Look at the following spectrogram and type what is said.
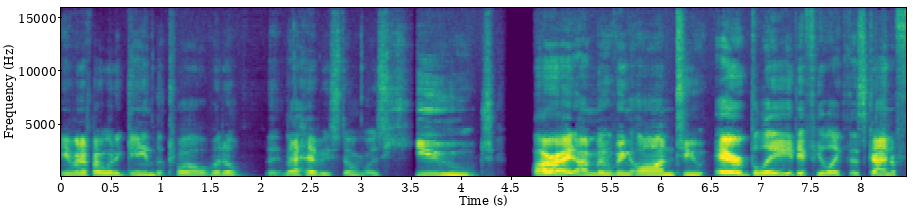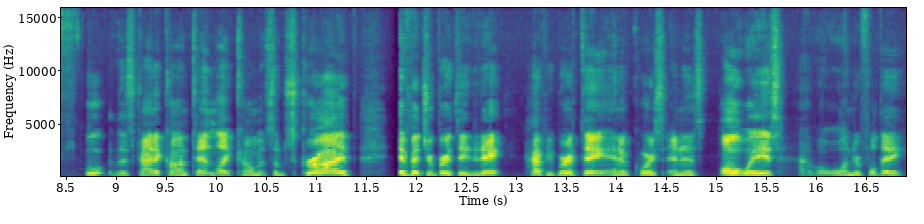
Even if I would have gained the 12, I don't that heavy storm was huge. All right, I'm moving on to Airblade. If you like this kind of this kind of content, like, comment, subscribe. If it's your birthday today, happy birthday, and of course, and as always, have a wonderful day.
